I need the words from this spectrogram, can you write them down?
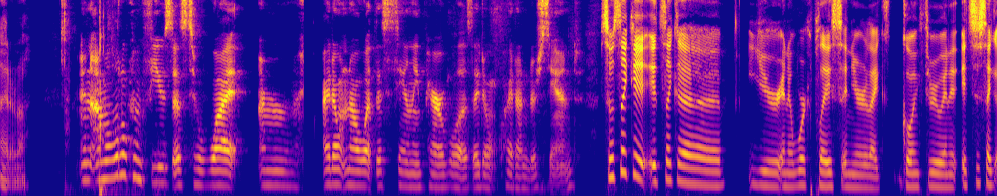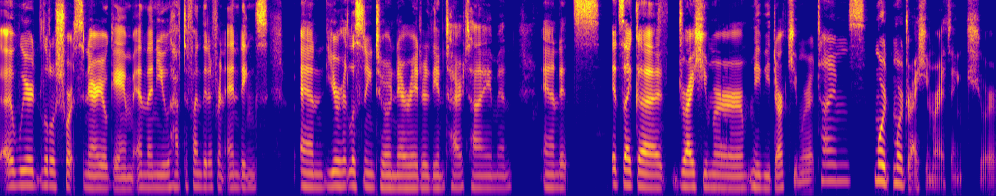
I don't know. And I'm a little confused as to what I'm. I don't know what this Stanley Parable is. I don't quite understand. So it's like a it's like a you're in a workplace and you're like going through and it, it's just like a weird little short scenario game and then you have to find the different endings and you're listening to a narrator the entire time and and it's it's like a dry humor maybe dark humor at times. More more dry humor i think or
